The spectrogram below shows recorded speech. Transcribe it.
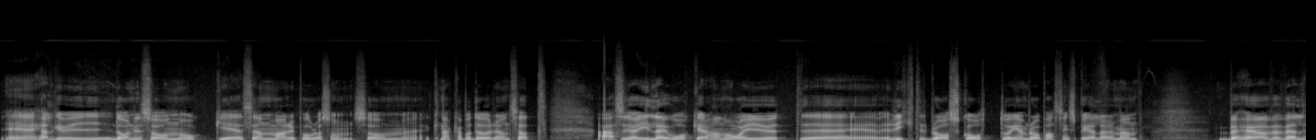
Eh, Helge Danielsson och eh, sen Maripura som, som eh, knackar på dörren. Så att, alltså jag gillar ju Walker. Han har ju ett eh, riktigt bra skott och är en bra passningsspelare men behöver väl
